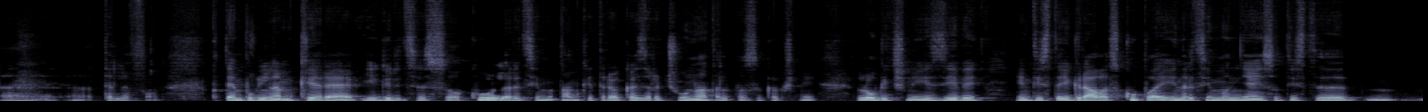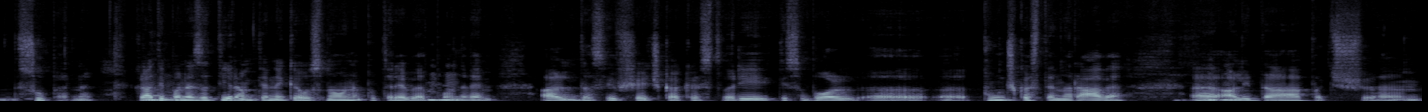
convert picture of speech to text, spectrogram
eh, telefon. Potem pogledam, kere igrice so kul, cool, recimo tam, ki treba kaj izračunati, ali pa so kakšni logični izzivi, in tiste igrava skupaj, in recimo njej so tiste super. Ne? Hkrati pa ne zatiram te neke osnovne potrebe, po, ne vem, ali da se ji všeč kakšne stvari, ki so bolj uh, punčkaste narave, uh, ali da pač. Um,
